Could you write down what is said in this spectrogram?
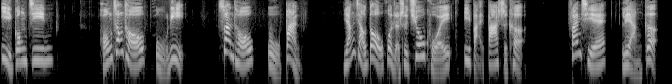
一公斤，红葱头五粒，蒜头五瓣，羊角豆或者是秋葵一百八十克，番茄两个，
